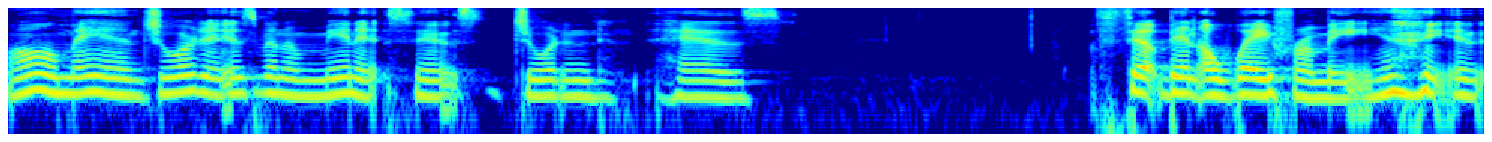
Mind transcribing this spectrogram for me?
oh man, Jordan, it's been a minute since Jordan has felt been away from me, in,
